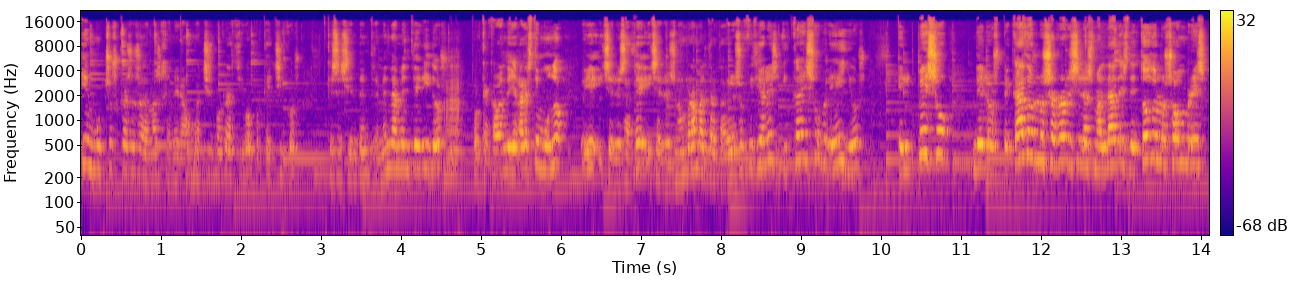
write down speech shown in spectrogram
Y en muchos casos además genera un machismo reactivo porque hay chicos que se sienten tremendamente heridos porque acaban de llegar a este mundo y se les hace y se les nombra maltratadores oficiales y cae sobre ellos el peso de los pecados, los errores y las maldades de todos los hombres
